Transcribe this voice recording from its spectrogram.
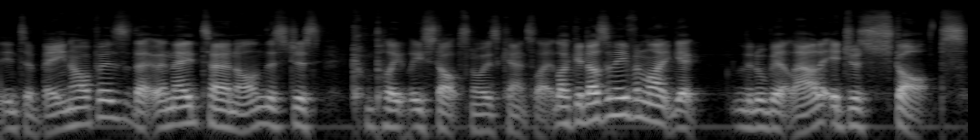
into bean hoppers, that when they turn on, this just completely stops noise cancellation. Like it doesn't even like get a little bit louder. It just stops,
